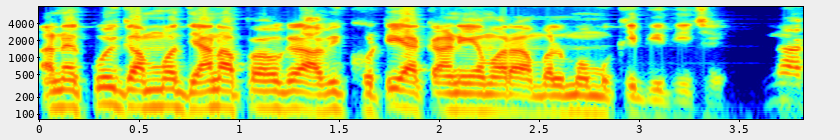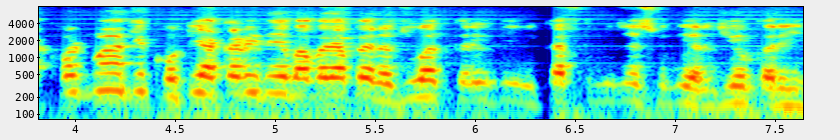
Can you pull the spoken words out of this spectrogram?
અને કોઈ ગામમાં ધ્યાન આપ્યા વગર આવી ખોટી આકારણી અમારા અમલમાં મૂકી દીધી છે. નાગપટમાં જે ખોટી આકારણી હતી એ બાબતે આપણે રજૂઆત કરી હતી વિકાસ કમિશન સુધી અરજીઓ કરી.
